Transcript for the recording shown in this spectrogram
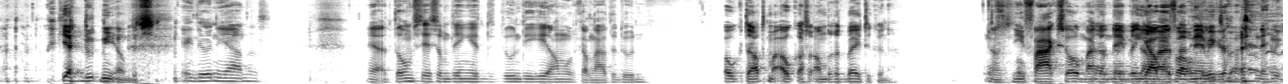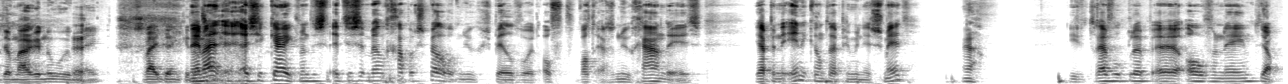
Jij doet niet anders. Ik doe het niet anders. Ja, het domste is om dingen te doen die je anderen kan laten doen. Ook dat, maar ook als anderen het beter kunnen. dat is niet vaak zo, maar dan, neem ik dan, maar, dan neem, ik dan, neem ik dan maar genoegen mee. Wij denken Nee, maar als je kijkt, want het is, het is wel een grappig spel wat nu gespeeld wordt, of wat er nu gaande is. Je hebt aan de ene kant heb je meneer Smit, ja. die de Travel Club uh, overneemt. Ja.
